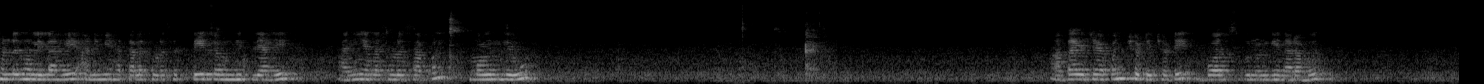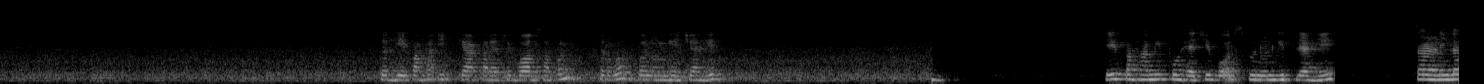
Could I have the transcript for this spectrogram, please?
थंड झालेलं आहे आणि मी हाताला थोडंसं तेल लावून घेतले आहे आणि याला थोडंसं आपण मळून घेऊ. आता याचे आपण छोटे छोटे बॉल्स बनवून घेणार आहोत. तर हे पहा इतक्या आकाराचे बॉल्स आपण सर्व बनवून घ्यायचे आहेत. हे पहा मी पोह्याचे बॉल्स बनवून घेतले आहे. चाळणीला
